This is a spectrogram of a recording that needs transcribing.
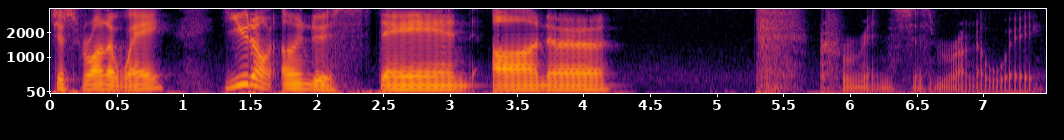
Just run away? You don't understand, honor. Cringe, just run away.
